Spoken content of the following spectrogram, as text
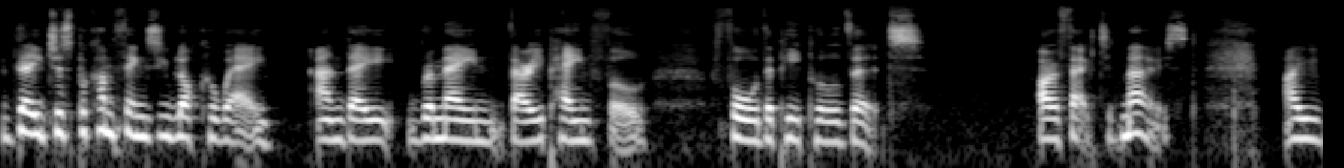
they just become things you lock away and they remain very painful for the people that are affected most. I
